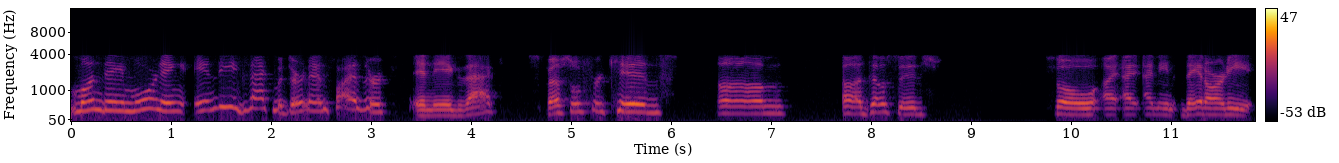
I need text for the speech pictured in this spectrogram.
Monday morning in the exact Moderna and Pfizer in the exact special for kids um, uh, dosage. So I, I, I mean, they had already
